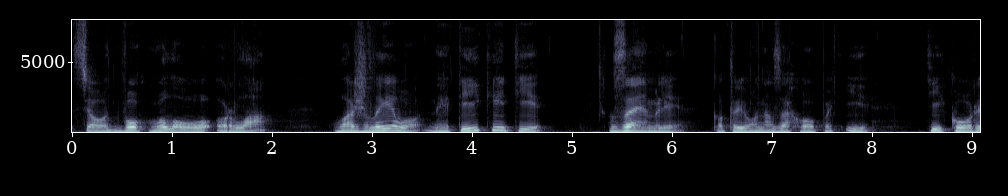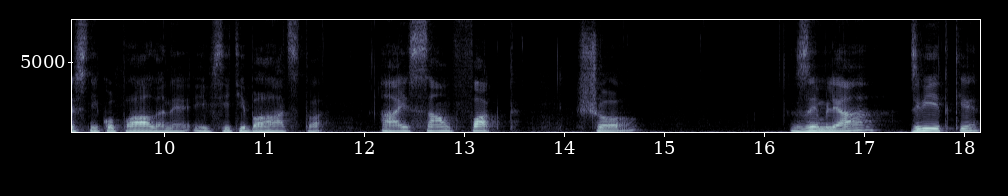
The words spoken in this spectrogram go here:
цього двохголового орла, важливо не тільки ті землі, котрі вона захопить, і ті корисні копалини, і всі ті багатства, а й сам факт, що земля, звідки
